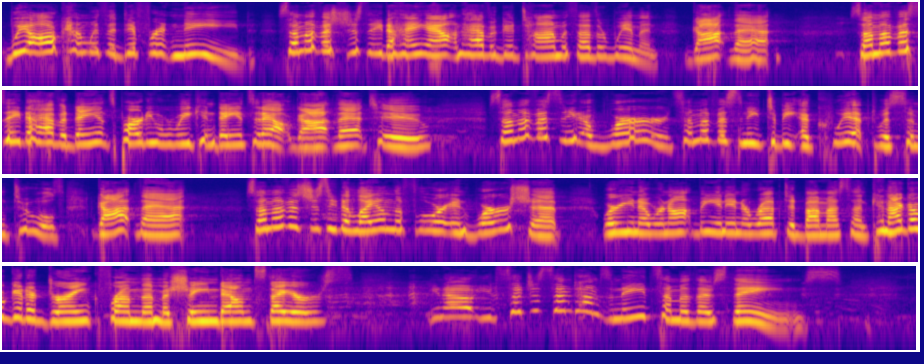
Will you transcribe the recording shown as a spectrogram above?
we all come with a different need. Some of us just need to hang out and have a good time with other women. Got that. Some of us need to have a dance party where we can dance it out. Got that too. Some of us need a word. Some of us need to be equipped with some tools. Got that. Some of us just need to lay on the floor and worship where, you know, we're not being interrupted by my son. Can I go get a drink from the machine downstairs? You know, you just sometimes need some of those things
